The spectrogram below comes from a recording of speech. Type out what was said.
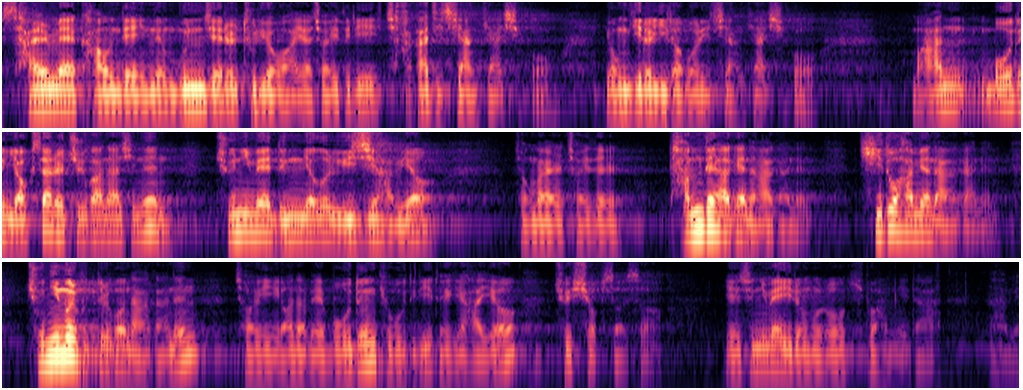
삶의 가운데 있는 문제를 두려워하여 저희들이 작아지지 않게 하시고, 용기를 잃어버리지 않게 하시고, 모든 역사를 주관하시는 주님의 능력을 의지하며 정말 저희들 담대하게 나아가는, 기도하며 나아가는, 주님을 붙들고 나아가는 저희 연합의 모든 교우들이 되게 하여 주시옵소서. 예수님의 이름으로 기도합니다. 아멘.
